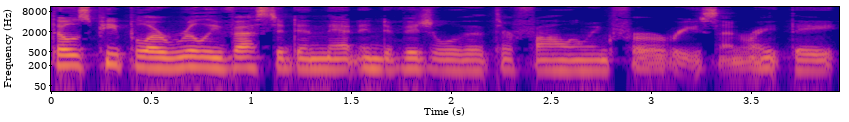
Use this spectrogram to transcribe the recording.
those people are really vested in that individual that they're following for a reason, right? They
